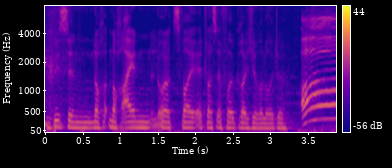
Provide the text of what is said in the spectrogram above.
Ein bisschen, noch, noch ein oder zwei etwas erfolgreichere Leute. Oh,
